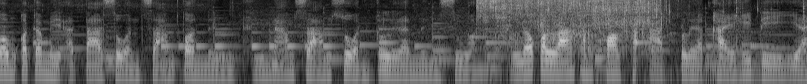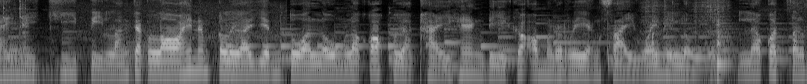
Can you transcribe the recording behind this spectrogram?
ต้มก็จะมีอัตราส่วน 3ต่อ1คือน้ำ3ส่วนเกลือ 1 ส่วน แล้วก็ล้างทำความสะอาดเปลือกไข่ให้ดี อย่าให้มีขี้ติด หลังจากรอให้น้ำเกลือเย็นตัวลง แล้วก็เปลือกไข่แห้งดีก็เอามาเรียงใส่ไว้ในโหล แล้วก็เติม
